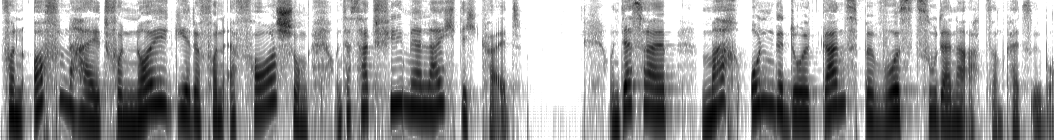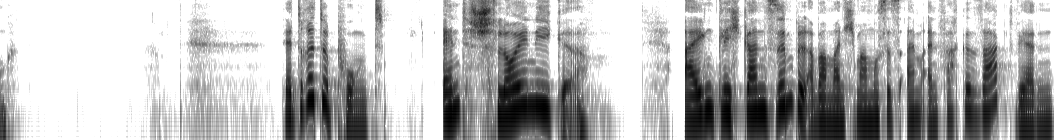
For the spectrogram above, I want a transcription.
von Offenheit, von Neugierde, von Erforschung. Und das hat viel mehr Leichtigkeit. Und deshalb mach Ungeduld ganz bewusst zu deiner Achtsamkeitsübung. Der dritte Punkt. Entschleunige. Eigentlich ganz simpel, aber manchmal muss es einem einfach gesagt werden.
